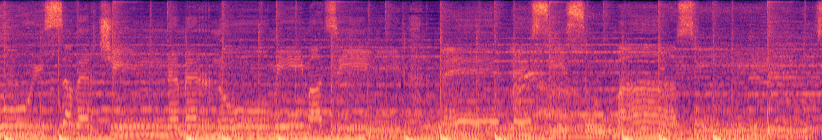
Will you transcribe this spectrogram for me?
Հույսը վերջին է մերնում իմացիր Մեր լեսիս ու մասիս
